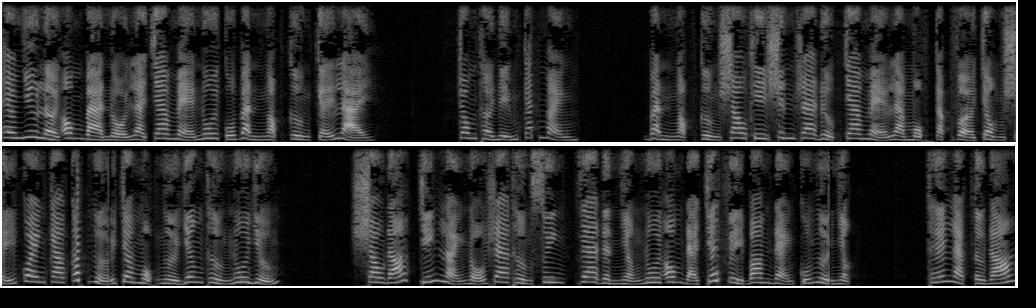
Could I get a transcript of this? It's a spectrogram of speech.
Theo như lời ông bà nội là cha mẹ nuôi của Bành Ngọc Cường kể lại. Trong thời điểm cách mạng, Bành Ngọc Cường sau khi sinh ra được cha mẹ là một cặp vợ chồng sĩ quan cao cấp gửi cho một người dân thường nuôi dưỡng. Sau đó, chiến loạn nổ ra thường xuyên, gia đình nhận nuôi ông đã chết vì bom đạn của người Nhật. Thế là từ đó,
